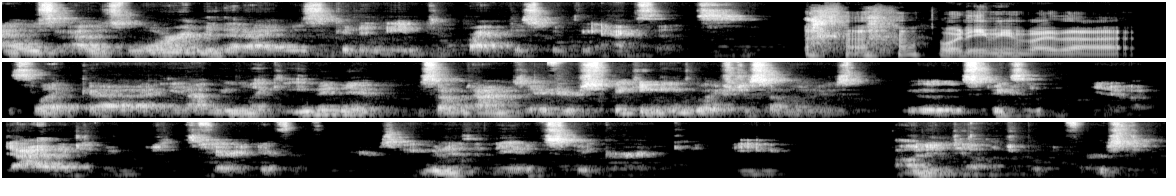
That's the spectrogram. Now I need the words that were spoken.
I was I was warned that I was going to need to practice with the accents. what do you mean by that? It's like, uh, you know, I mean, like even if sometimes if you're speaking English to someone who's who speaks a you know a dialect of English, it's very different from yours. So even as a native speaker, it can be unintelligible at first.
